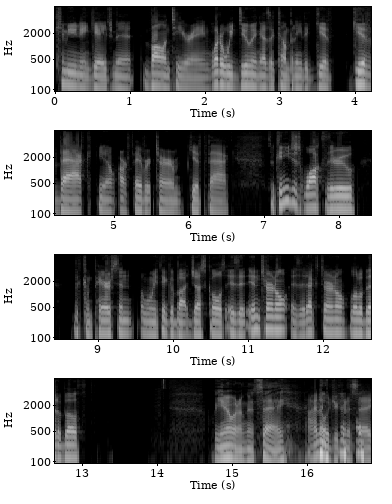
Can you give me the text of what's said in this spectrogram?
community engagement, volunteering. What are we doing as a company to give give back? You know, our favorite term, give back. So can you just walk through the comparison when we think about just goals? Is it internal? Is it external? A little bit of both. Well, you know what I'm going to say. I know what you're going to say.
